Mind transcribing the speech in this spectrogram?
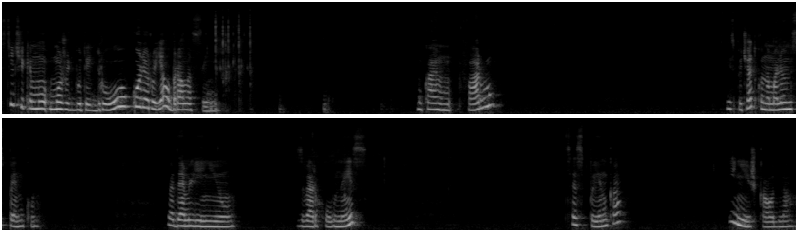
Стільчики можуть бути й другого кольору, я обрала синій. Мукаємо фарбу і спочатку намалюємо спинку. Ведемо лінію зверху вниз. Це спинка і ніжка одна.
